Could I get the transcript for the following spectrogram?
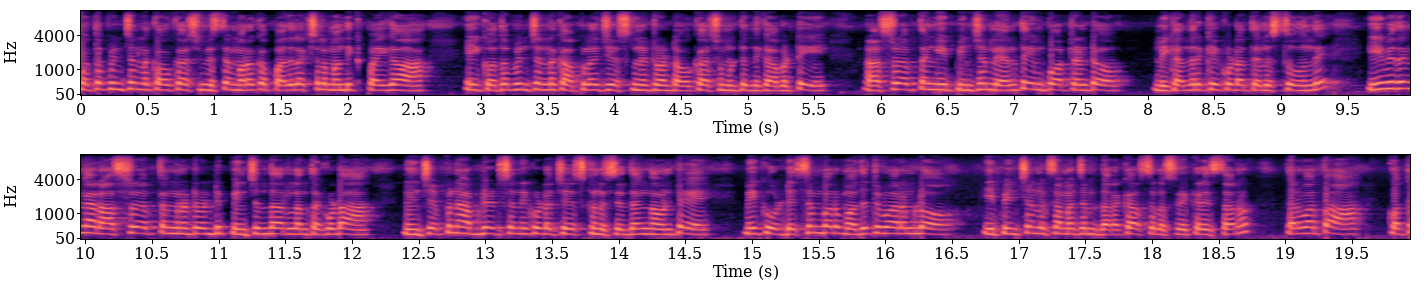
కొత్త పింఛన్లకు అవకాశం ఇస్తే మరొక పది లక్షల మందికి పైగా ఈ కొత్త పింఛన్లకు అప్లై చేసుకునేటువంటి అవకాశం ఉంటుంది కాబట్టి రాష్ట్ర వ్యాప్తంగా ఈ పింఛన్లు ఎంత ఇంపార్టెంటో మీకు అందరికీ కూడా తెలుస్తూ ఉంది. ఈ విధంగా రాష్ట్ర వ్యాప్తంగా ఉన్నటువంటి పింఛన్దారులంతా కూడా నేను చెప్పిన అప్డేట్స్ అన్ని కూడా చేసుకుని సిద్ధంగా ఉంటే మీకు డిసెంబర్ మొదటి వారంలో ఈ పింఛన్లకు సంబంధించిన దరఖాస్తులు స్వీకరిస్తారు. తర్వాత కొత్త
